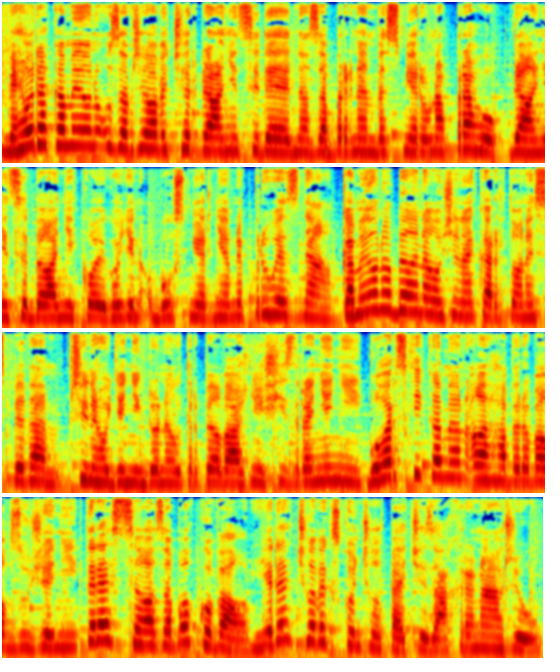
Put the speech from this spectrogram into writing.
Nehoda kamionu uzavřela večer dálnici D1 za Brnem ve směru na Prahu. Dálnice byla několik hodin obousměrně neprůjezdná. Kamionu byly naložené kartony s pivem. Při nehodě nikdo neutrpěl vážnější zranění. Bulharský kamion ale haveroval v zúžení, které zcela zablokoval. Jeden člověk skončil v péči záchranářů.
